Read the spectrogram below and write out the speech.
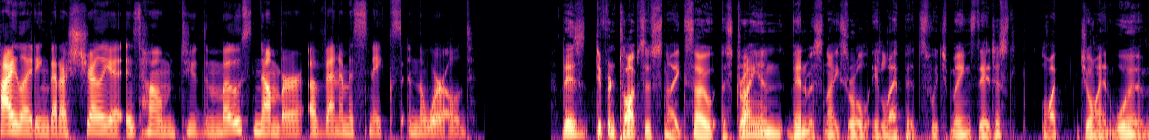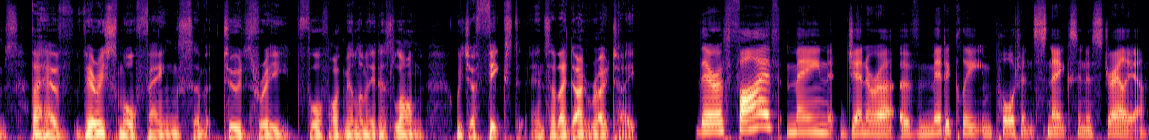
highlighting that Australia is home to the most number of venomous snakes in the world. There's different types of snakes. So Australian venomous snakes are all elapids, which means they're just like giant worms. They have very small fangs, two to three, four, five millimeters long, which are fixed, and so they don't rotate. There are five main genera of medically important snakes in Australia.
